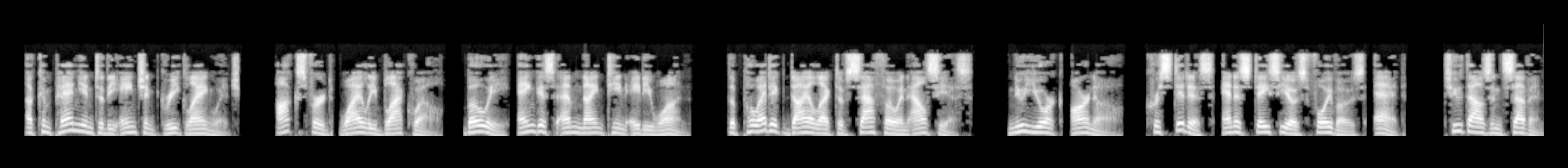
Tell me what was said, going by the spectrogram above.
A Companion to the Ancient Greek Language. Oxford, Wiley Blackwell. Bowie, Angus M. 1981. The Poetic Dialect of Sappho and Alcaeus. New York, Arno. Christidis, Anastasios Foivos, ed. 2007.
